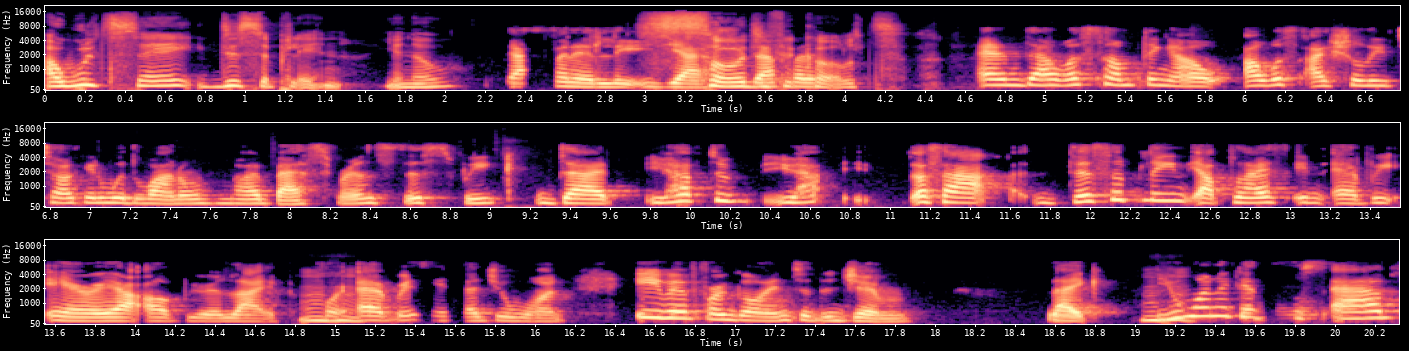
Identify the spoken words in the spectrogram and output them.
I would say discipline, you know? definitely, yes, so definitely. difficult. And that was something I, I was actually talking with one of my best friends this week that you have to you have o sea, discipline applies in every area of your life for everything that you want, even for going to the gym. Like you want to get those abs,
